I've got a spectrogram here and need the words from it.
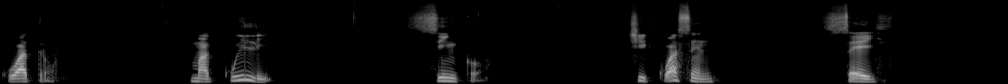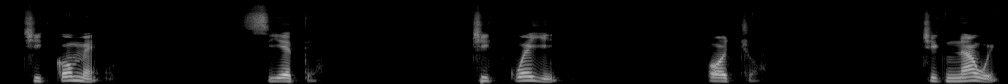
4 Macuili 5 Chicuacen 6 Chicome 7 Chicuelli 8 Chignahui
